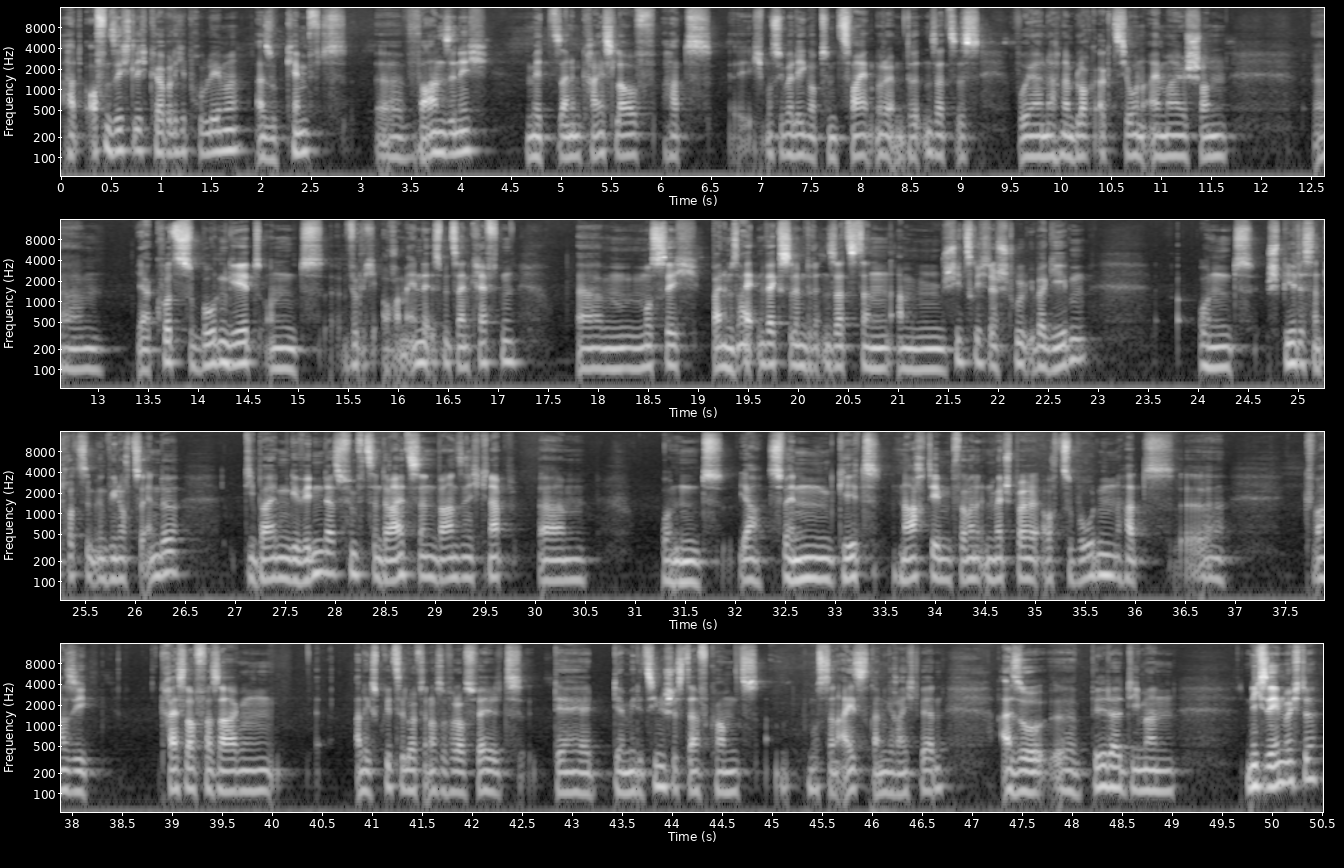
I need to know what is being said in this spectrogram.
hat offensichtlich körperliche Probleme, also kämpft äh, wahnsinnig mit seinem Kreislauf, hat ich muss überlegen, ob es im zweiten oder im dritten Satz ist, wo er nach einer Blockaktion einmal schon ähm, ja, kurz zu Boden geht und wirklich auch am Ende ist mit seinen Kräften, ähm, muss sich bei einem Seitenwechsel im dritten Satz dann am Schiedsrichterstuhl übergeben und spielt es dann trotzdem irgendwie noch zu Ende. Die beiden gewinnen das 15-13, wahnsinnig knapp. Ähm, und ja, Sven geht nach dem verwandelten Matchball auch zu Boden, hat äh, quasi Kreislaufversagen. Alex Prize läuft dann auch sofort aufs Feld. Der, der medizinische Staff kommt, muss dann Eis rangereicht werden. Also äh, Bilder, die man nicht sehen möchte.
